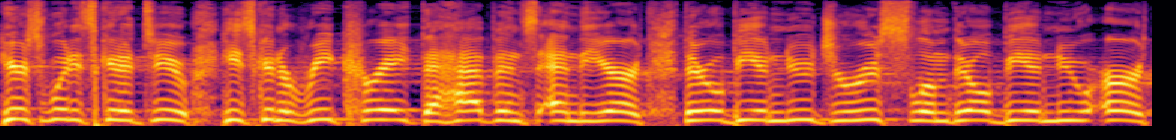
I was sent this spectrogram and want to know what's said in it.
here's what he's going to do He's going to recreate the heavens and the earth. There will be a new Jerusalem, there will be a new earth.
